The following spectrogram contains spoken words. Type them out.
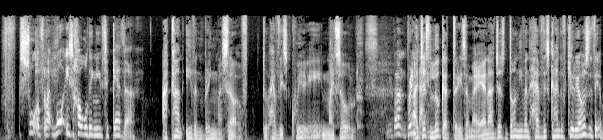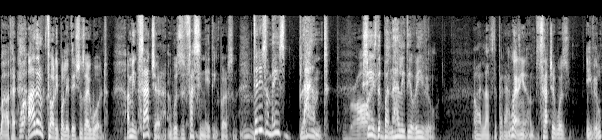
f- sort of like what is holding you together? I can't even bring myself to have this query in my soul. You won't bring I that just in- look at Theresa May and I just don't even have this kind of curiosity about her. Other Tory politicians, I would. I mean, Thatcher was a fascinating person. Hmm. Theresa May is bland. She is the banality of evil. Oh, I love the banana. Well, you know, Thatcher was evil,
